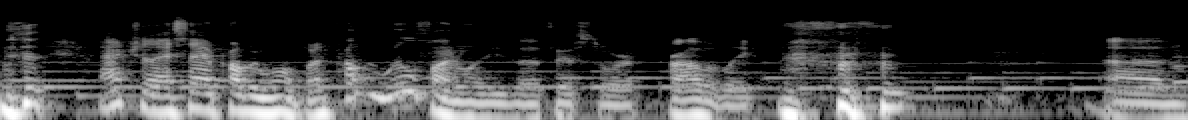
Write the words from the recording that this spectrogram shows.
Actually, I say I probably won't, but I probably will find one of these at a thrift store. Probably. um,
